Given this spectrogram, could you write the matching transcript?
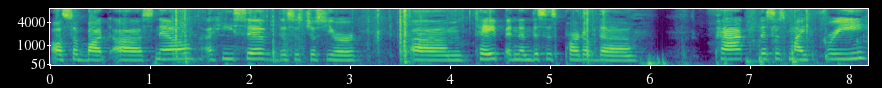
Also bought snail adhesive. This is just your um, tape. And then this is part of the pack. This is my free.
